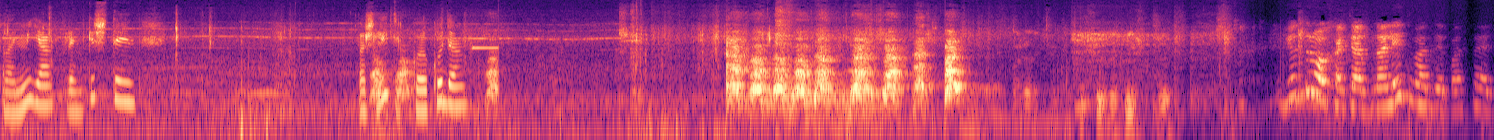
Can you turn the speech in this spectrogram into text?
С вами я, Франкенштейн. Пошлите кое-куда. Ведро хотят налить воды, поставить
